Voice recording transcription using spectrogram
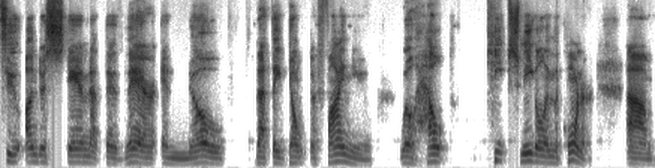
to understand that they're there and know that they don't define you will help keep Smeagol in the corner. Um,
